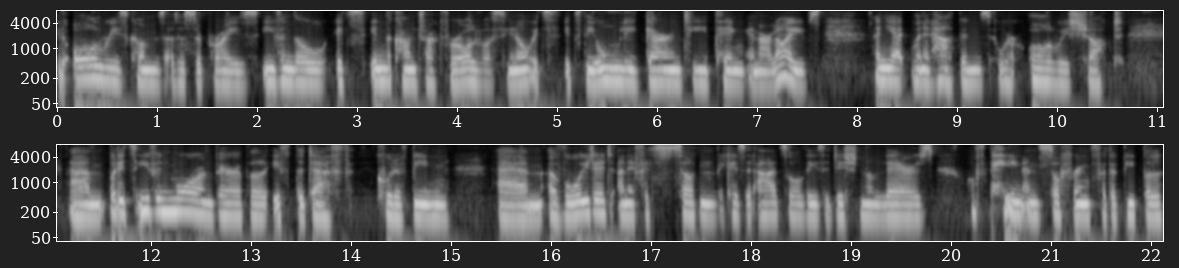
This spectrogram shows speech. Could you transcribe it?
it always comes as a surprise, even though it's in the contract for all of us. You know, it's it's the only guaranteed thing in our lives, and yet when it happens, we're always shocked. Um, but it's even more unbearable if the death could have been um, avoided and if it's sudden because it adds all these additional layers of pain and suffering for the people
